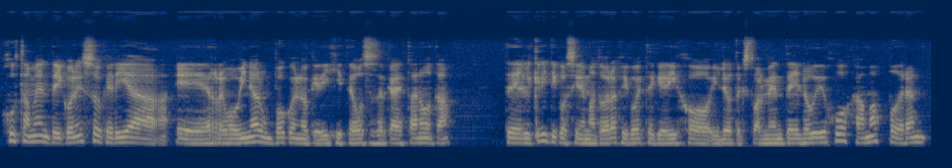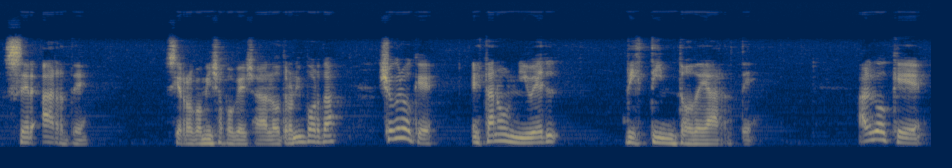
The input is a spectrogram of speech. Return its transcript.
Justamente, y con eso quería eh, rebobinar un poco en lo que dijiste vos acerca de esta nota, del crítico cinematográfico este que dijo, y leo textualmente, los videojuegos jamás podrán ser arte. Cierro comillas porque ya lo otro no importa. Yo creo que están a un nivel distinto de arte. Algo que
